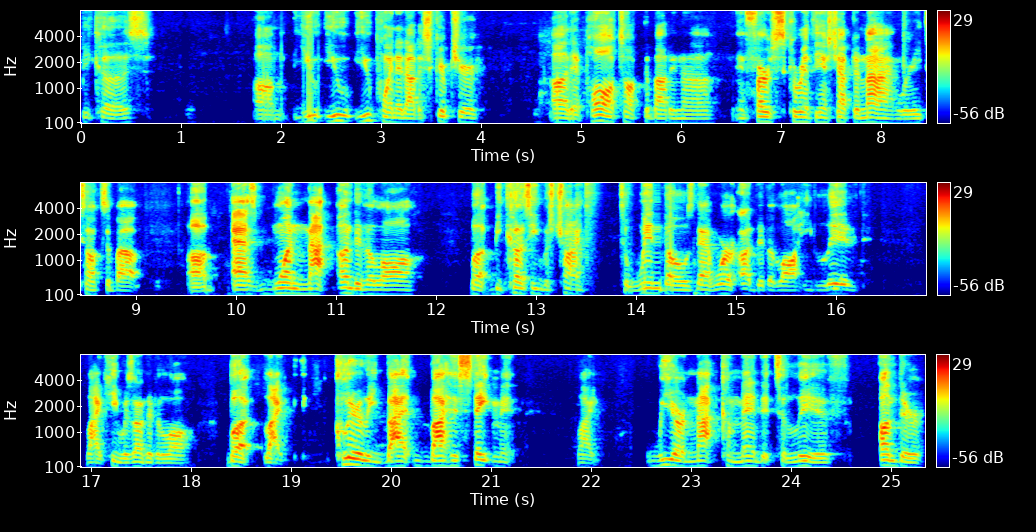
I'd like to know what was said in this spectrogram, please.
because um, you you you pointed out a scripture uh, that Paul talked about in uh in First Corinthians chapter nine, where he talks about uh, as one not under the law, but because he was trying to win those that were under the law, he lived like he was under the law. But like clearly by by his statement, like we are not commanded to live under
